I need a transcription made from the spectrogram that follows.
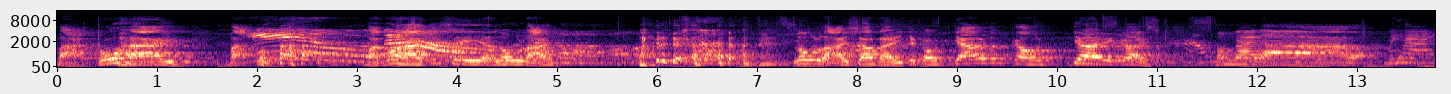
bà cố hai bà có bà có hai Jessie à, lưu lại. Lưu lại sau này cho con cháu nó coi chơi coi hôm nay là 12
